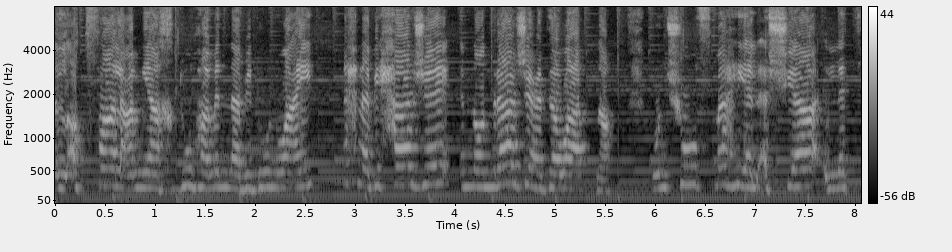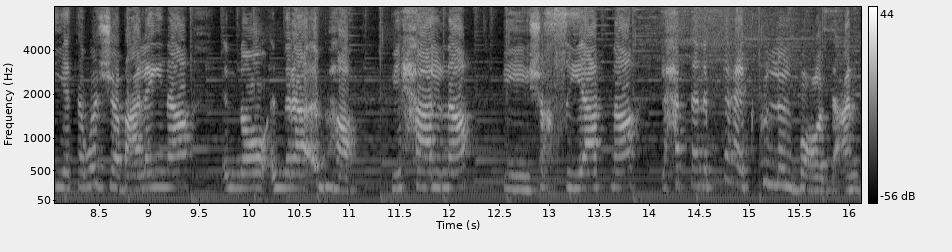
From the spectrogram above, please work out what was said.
الأطفال عم ياخذوها منا بدون وعي؟ نحن بحاجة إنه نراجع ذواتنا ونشوف ما هي الأشياء التي يتوجب علينا إنه نراقبها بحالنا. بشخصياتنا لحتى نبتعد كل البعد عن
